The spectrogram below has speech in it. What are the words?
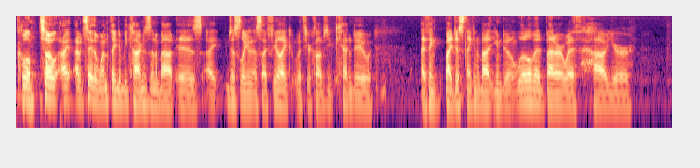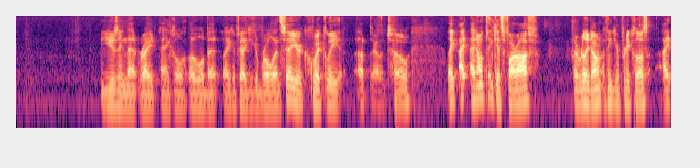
Cool. So I, I would say the one thing to be cognizant about is I just looking at this, I feel like with your clubs you can do I think by just thinking about it you can do a little bit better with how you're using that right ankle a little bit. Like I feel like you could roll in. Say you're quickly up there on the toe. Like I, I don't think it's far off. I really don't. I think you're pretty close. I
